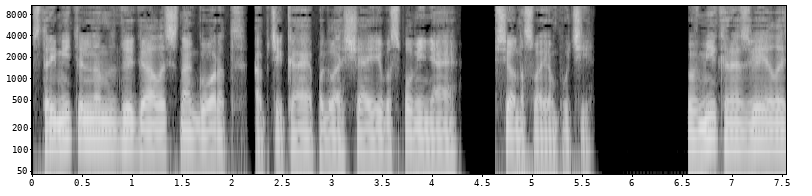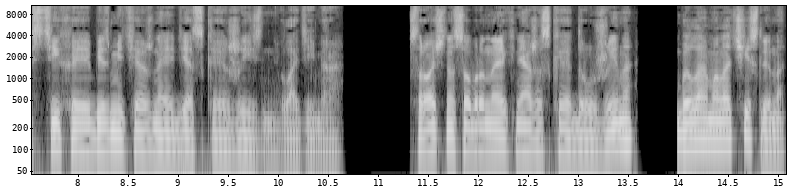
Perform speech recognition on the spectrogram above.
стремительно надвигалась на город, обтекая, поглощая и воспламеняя все на своем пути. Вмиг развеялась тихая безмятежная детская жизнь Владимира. Срочно собранная княжеская дружина была малочисленна,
